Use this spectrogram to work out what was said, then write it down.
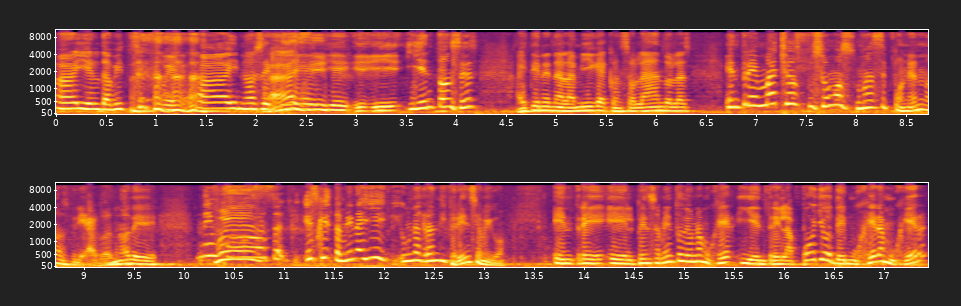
ay, el David se fue, ay, no sé qué. Ay, sí. y, y- y- y entonces, ahí tienen a la amiga consolándolas. Entre machos, pues somos más de ponernos briagos, ¿no? De, no Pues- importa. Es que también hay una gran diferencia, amigo, entre el pensamiento de una mujer y entre el apoyo de mujer a mujer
